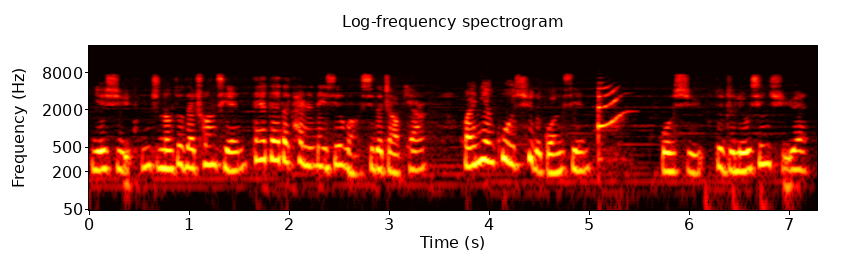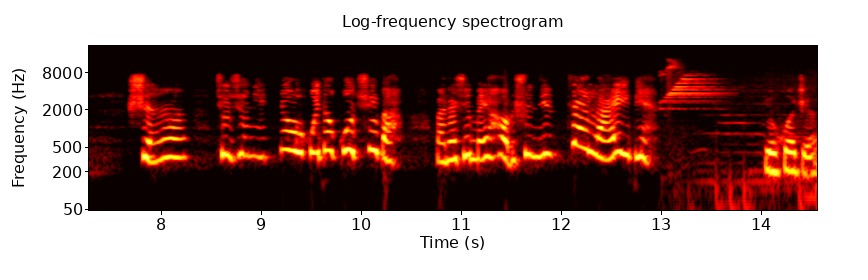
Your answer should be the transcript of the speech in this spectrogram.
也许你只能坐在窗前，呆呆地看着那些往昔的照片，怀念过去的光鲜。或许对着流星许愿，神啊，求求你让我回到过去吧，把那些美好的瞬间再来一遍。又或者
